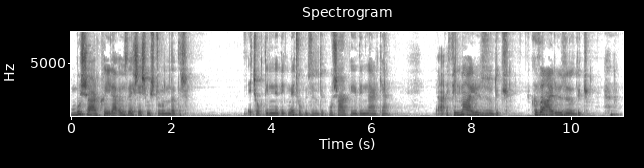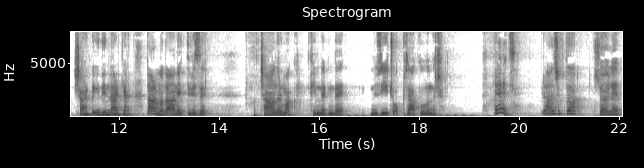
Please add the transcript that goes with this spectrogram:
bu şarkıyla özdeşleşmiş durumdadır. Ne çok dinledik ne çok üzüldük bu şarkıyı dinlerken. Yani filme ayrı üzüldük. Kıza ayrı üzüldük. şarkıyı dinlerken darmadağın etti bizi. Çağan Irmak filmlerinde müziği çok güzel kullanır. Evet, birazcık da şöyle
